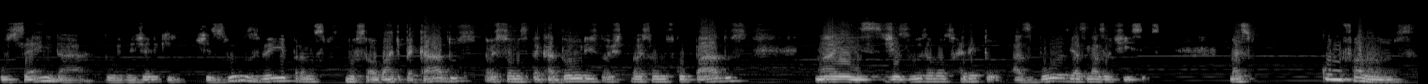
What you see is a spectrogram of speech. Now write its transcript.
o cerne da, do evangelho é que Jesus veio para nos, nos, salvar de pecados, nós somos pecadores, nós, nós somos culpados, mas Jesus é o nosso redentor, as boas e as más notícias. Mas como falamos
